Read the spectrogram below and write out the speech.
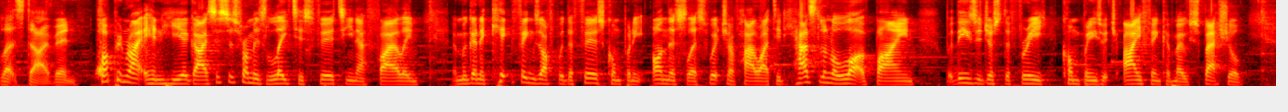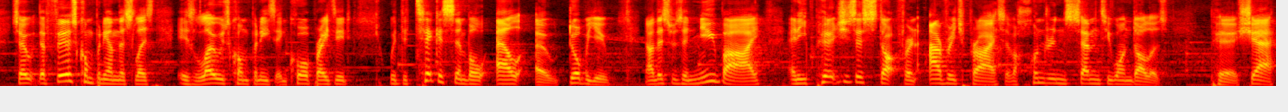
let's dive in. Hopping right in here, guys, this is from his latest 13F filing, and we're going to kick things off with the first company on this list, which I've highlighted. He has done a lot of buying, but these are just the three companies which I think are most special. So the first company on this list is Lowe's Companies Incorporated with the ticker symbol LOW. Now this was a new buy and he purchased his stock for an average price of $171 per share.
